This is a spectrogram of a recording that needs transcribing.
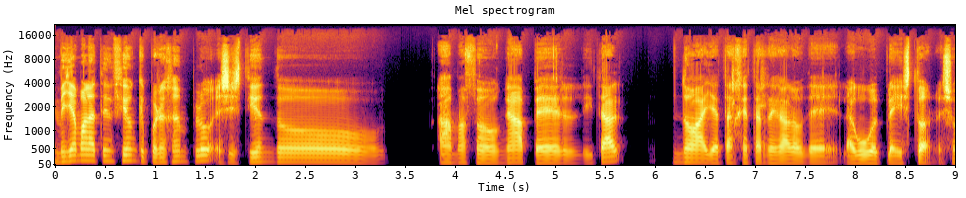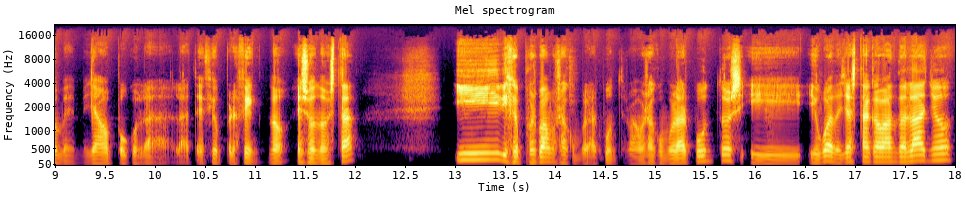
Me llama la atención que, por ejemplo, existiendo Amazon, Apple y tal, no haya tarjetas regalo de la Google Play Store. Eso me, me llama un poco la, la, atención, pero en fin, no, eso no está. Y dije, pues vamos a acumular puntos, vamos a acumular puntos y, bueno, ya está acabando el año.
